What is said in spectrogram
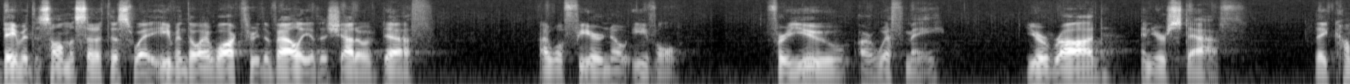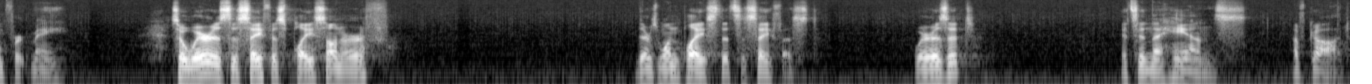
David the psalmist said it this way Even though I walk through the valley of the shadow of death, I will fear no evil, for you are with me. Your rod and your staff, they comfort me. So, where is the safest place on earth? There's one place that's the safest. Where is it? It's in the hands of God.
